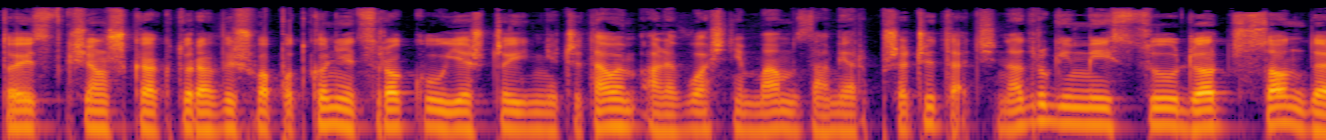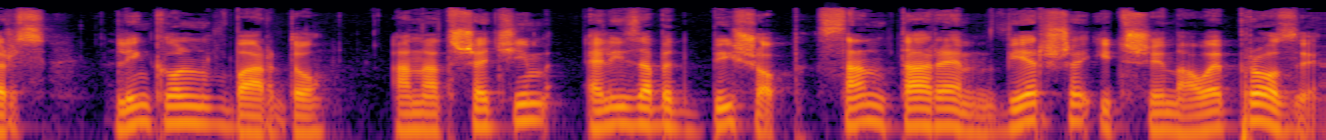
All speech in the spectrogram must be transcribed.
To jest książka, która wyszła pod koniec roku, jeszcze jej nie czytałem, ale właśnie mam zamiar przeczytać. Na drugim miejscu George Saunders Lincoln w Bardo, a na trzecim Elizabeth Bishop Santarem wiersze i trzy małe prozy.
